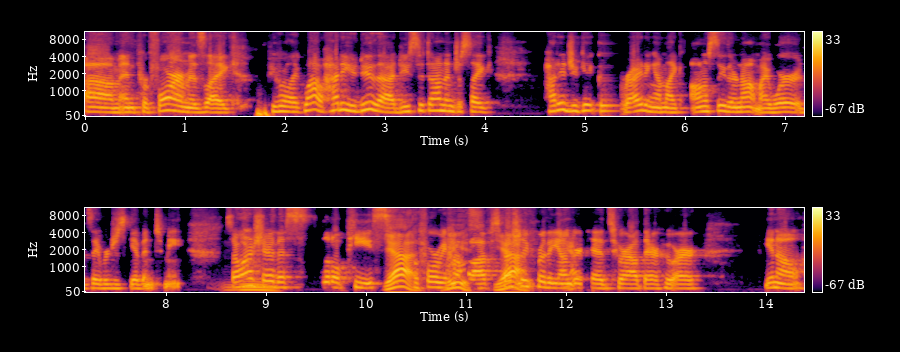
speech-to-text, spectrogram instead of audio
um, and perform is like people are like wow how do you do that? Do you sit down and just like how did you get good writing? I'm like, honestly, they're not my words. They were just given to me. So I want to share mm. this little piece yeah, before we please. hop off, especially yeah. for the younger yeah. kids who are out there who are, you know,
